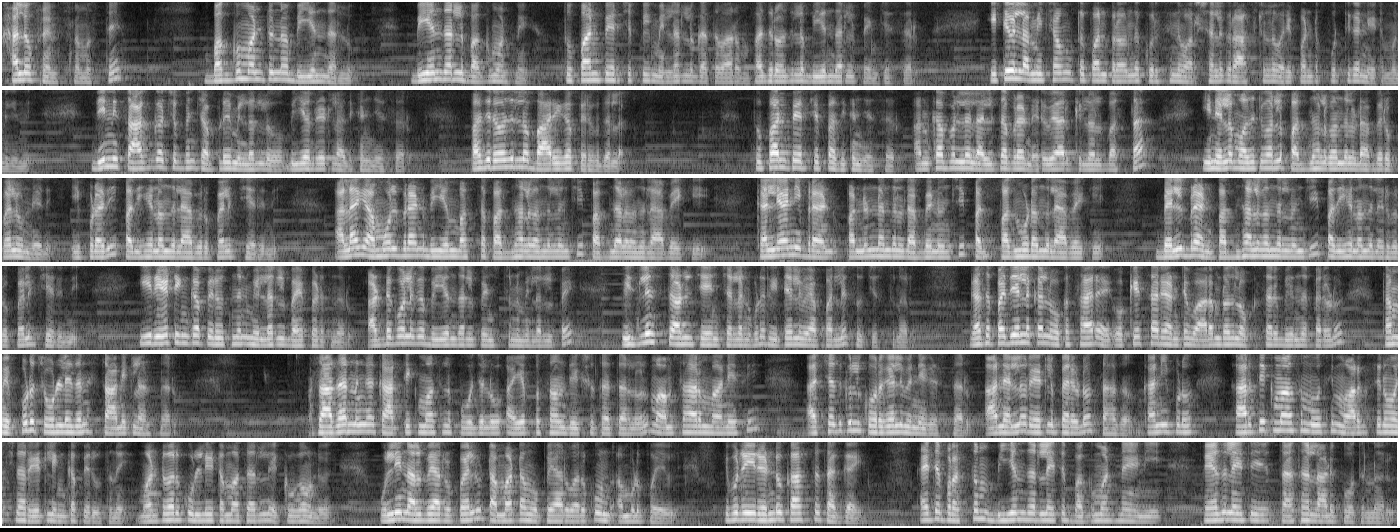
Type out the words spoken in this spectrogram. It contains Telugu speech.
హలో ఫ్రెండ్స్ నమస్తే. బగ్గుమంటున్న బియ్యం ధరలు బియ్యం ధరలు బగ్గుమంటున్నాయి. తుఫాన్ పేరు చెప్పి మిల్లర్లు గత వారం పది రోజుల్లో బియ్యం ధరలు పెంచేశారు. ఇటీవల అమిచాంగ్ తుఫాన్ ప్రభావంతో కురిసిన వర్షాలకు రాష్ట్రంలో వరి పంట పూర్తిగా నీట మునిగింది. దీన్ని సాకుగా చూపించి అప్పుడే మిల్లర్లు బియ్యం రేట్లు అధికం చేశారు. పది రోజుల్లో భారీగా పెరుగుదల. తుఫాన్ పేరు చెప్పి అధికం చేశారు. అనకాపల్లిలో లలిత బ్రాండ్ ఇరవై ఆరు కిలోల బస్తా ఈ నెల మొదటి వారిలో పద్నాలుగు వందల డెబ్బై రూపాయలు ఉండేది. ఇప్పుడు అది పదిహేను వందల యాభై రూపాయలకు చేరింది. అలాగే అమూల్ బ్రాండ్ బియ్యం బస్తా పద్నాలుగు వందల నుంచి పద్నాలుగు వందల యాభైకి కళ్యాణి బ్రాండ్ పన్నెండు వందల డెబ్బై నుంచి పద్ పదమూడు వందల యాభైకి బెల్ బ్రాండ్ పద్నాలుగు వందల నుంచి పదిహేను వందల ఇరవై రూపాయలకు చేరింది. ఈ రేటు ఇంకా పెరుగుతుందని మిల్లర్లు భయపెడుతున్నారు. అడ్డగోలుగా బియ్యం ధరలు పెంచుతున్న మిల్లర్లపై విజిలెన్స్ దాడులు చేయించాలని కూడా రిటైల్ వ్యాపారులే సూచిస్తున్నారు. గత పదేళ్ళ కల్లా ఒకసారి ఒకేసారి అంటే వారం రోజులు ఒక్కసారి బీందం పెరగడం తాము ఎప్పుడూ చూడలేదని స్థానికులు అంటున్నారు. సాధారణంగా కార్తీక మాసంలో పూజలు అయ్యప్ప స్వామి దీక్ష తదితరులు మాంసాహారం మానేసి అత్యధికులు కూరగాయలు వినియోగిస్తారు. ఆ నెలలో రేట్లు పెరగడం సహజం. కానీ ఇప్పుడు కార్తీక మాసం మూసి మార్గశిరం వచ్చిన రేట్లు ఇంకా పెరుగుతున్నాయి. వంటి వరకు ఉల్లి టమాటాలు ఎక్కువగా ఉండేవి. ఉల్లి నలభై ఆరు రూపాయలు టమాటా ముప్పై ఆరు వరకు అమ్ముడుపోయేవి. ఇప్పుడు ఈ రెండు కాస్త తగ్గాయి. అయితే ప్రస్తుతం బియ్యం ధరలు అయితే బగ్గుమంటున్నాయని పేదలైతే తహతలాడిపోతున్నారు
